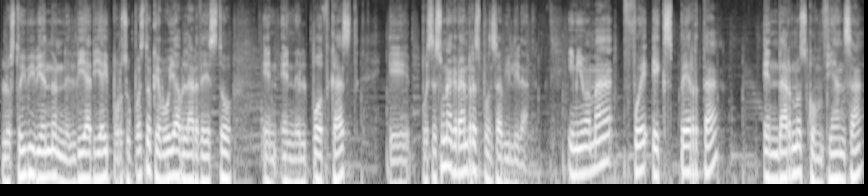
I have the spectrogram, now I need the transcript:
lo estoy viviendo en el día a día y por supuesto que voy a hablar de esto en, en el podcast, eh, pues es una gran responsabilidad. Y mi mamá fue experta en darnos confianza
